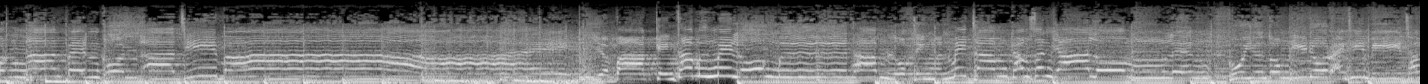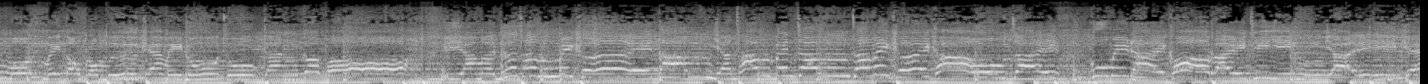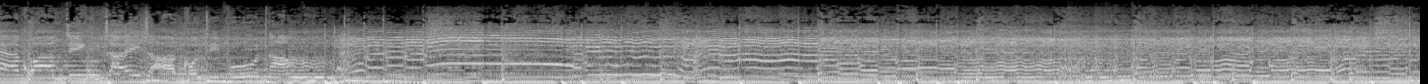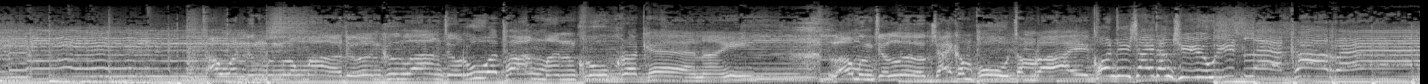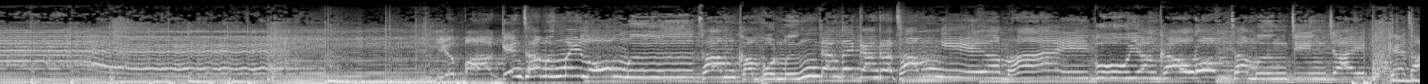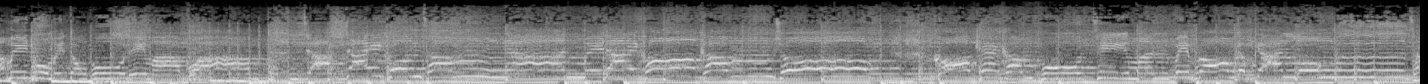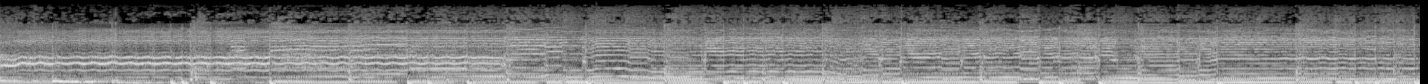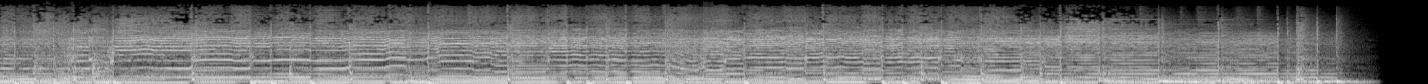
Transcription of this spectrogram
รุขระแค่ไหน แล้วมึงจะเลิกใช้คำพูดทำร้าย คนที่ใช้ทั้งชีวิตแลกค่าแรงอย่าปากเก่งถ้ามึงไม่ลงมือทำคำพูดมึงดังแต่การกระทำเงียบหายกูยังเคารพถ้ามึงจริงใจ แค่ทำให้ดูไม่ต้องพูดให้มากกว่า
